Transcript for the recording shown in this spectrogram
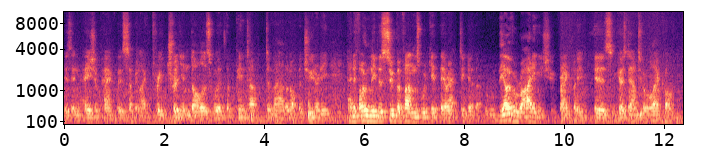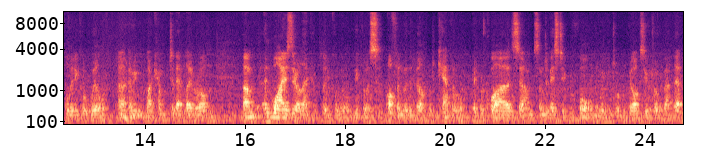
is in Asia Pac. There's something like $3 trillion worth of pent up demand and opportunity. And if only the super funds would get their act together. The overriding issue, frankly, is goes down to a lack of political will, uh, and we might come to that later on. Um, and why is there a lack of political will? Because often with the development of capital, it requires um, some domestic reform, and we can talk. We obviously will talk about that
